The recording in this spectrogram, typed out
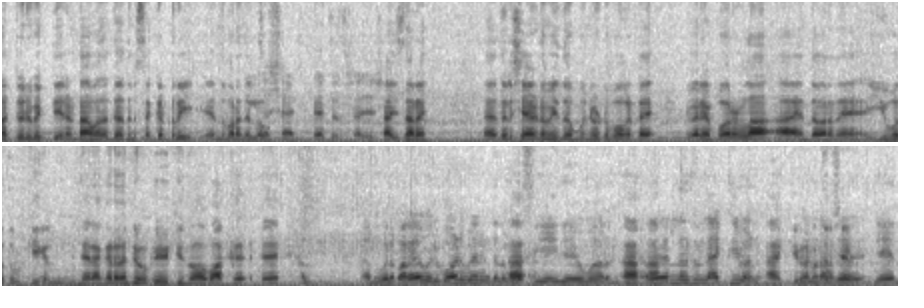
മറ്റൊരു വ്യക്തി രണ്ടാമത് അദ്ദേഹത്തിന്റെ സെക്രട്ടറി എന്ന് പറഞ്ഞല്ലോ. എച്ച് എസ് ഷാജി. ഷാജി സാറേ തീർച്ചയായിട്ടും ഇത് മുന്നോട്ട് പോകട്ടെ. ഇവരെ പോലുള്ള എന്താ പറയുന്നത് യുവ തുർക്കികൾ ഞാൻ അങ്ങനെ തന്നെ ഉപയോഗിക്കുന്നു ആ വാക്ക്. അതുപോലെ പറയാൻ ഒരുപാട് പേരുണ്ട്. നമ്മുടെ സി ഐ ജയകുമാർ. എല്ലാത്തിലും ആക്റ്റീവാണ് ആക്റ്റീവാണ് ജയൻ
